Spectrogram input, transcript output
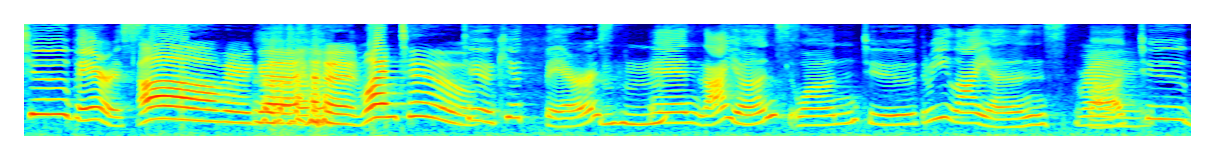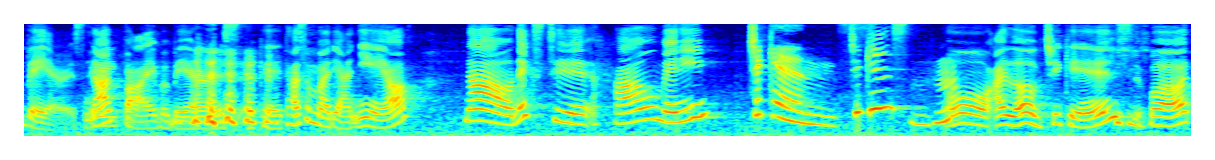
two bears. Oh, very good. One, two. Two cute bears and lions. One, two, three lions. Right. But two bears, not five bears. okay, 다섯 마리 아니에요. Now, next, how many Chickens. chickens? Mhm. Oh, I love chickens. but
